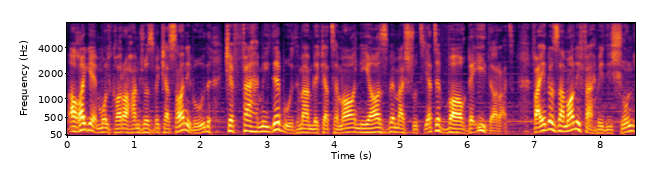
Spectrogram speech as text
آقای ملکارا هم جزو کسانی بود که فهمیده بود مملکت ما نیاز به مشروطیت واقعی دارد. و این رو زمانی فهمیدیشون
